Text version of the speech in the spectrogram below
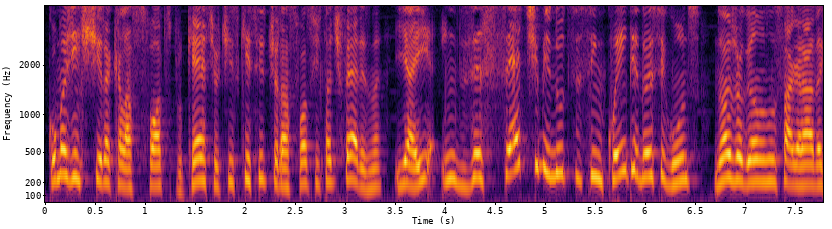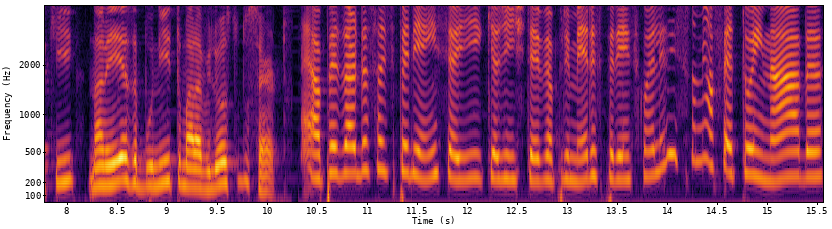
como a gente tira aquelas fotos pro cast, eu tinha esquecido de tirar as fotos, a gente tá de férias, né? E aí, em 17 minutos e 52 segundos, nós jogamos no Sagrado aqui, na mesa, bonito, maravilhoso, tudo certo. É, apesar dessa experiência aí, que a gente teve a primeira experiência com ele, isso não me afetou em nada.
